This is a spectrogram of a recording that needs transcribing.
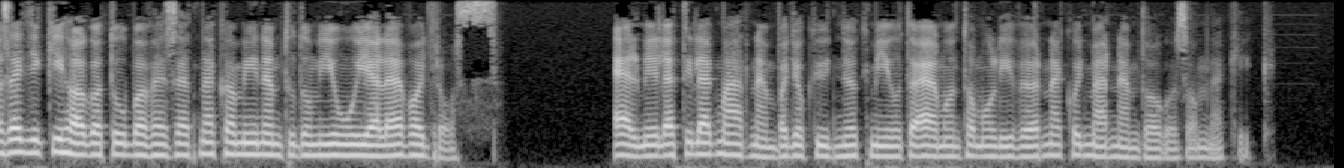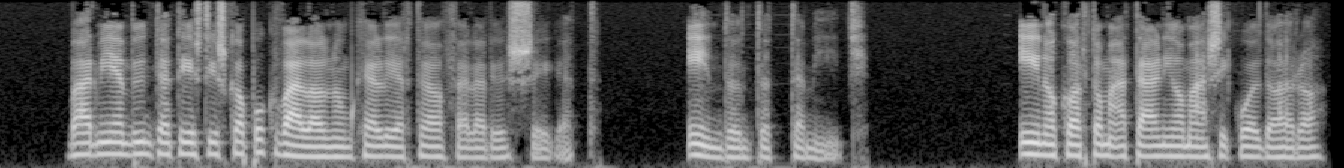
Az egyik kihallgatóba vezetnek, ami nem tudom jó jele vagy rossz. Elméletileg már nem vagyok ügynök, mióta elmondtam Olivernek, hogy már nem dolgozom nekik. Bármilyen büntetést is kapok, vállalnom kell érte a felelősséget. Én döntöttem így. Én akartam átállni a másik oldalra,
